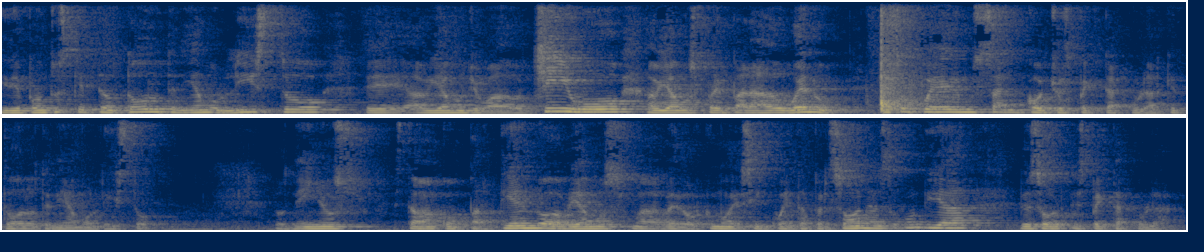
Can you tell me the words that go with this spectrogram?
Y de pronto es que todo lo teníamos listo, eh, habíamos llevado chivo, habíamos preparado, bueno, eso fue un sancocho espectacular que todo lo teníamos listo. Los niños estaban compartiendo, habíamos alrededor como de 50 personas, un día de sol espectacular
